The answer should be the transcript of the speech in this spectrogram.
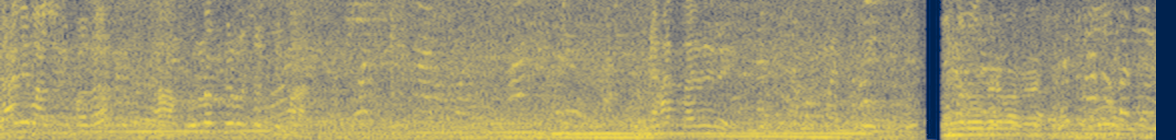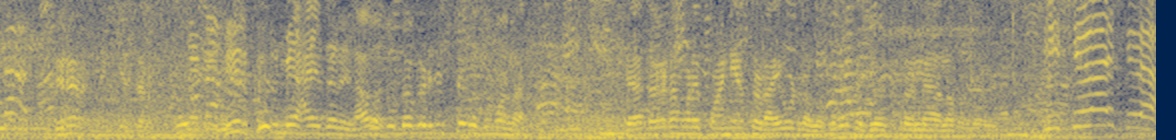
चारी बाजूने बघा. हा पूर्ण फिरू शकते मार मी हात लावलेले. डोंगर वगैरे बघा असे फिरा. ना नक्की जरा. फिर फिर मी हाय धरेल तो जो दगड दिसतोय का तुम्हाला? त्या दगडामुळे पाणी असं डायवर्ट झालं होतं बरं का? जेव्हा प्रलय आला होता त्यावेळेस. ही शिळा आहे, शिळा.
